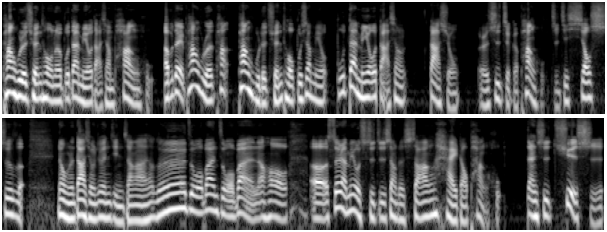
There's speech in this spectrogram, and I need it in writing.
胖虎的拳头呢不但没有打向胖虎啊，不对，胖虎的胖胖虎的拳头不像没有，不但没有打向大雄，而是整个胖虎直接消失了，那我们的大雄就很紧张啊，他说呃怎么办怎么办？然后呃虽然没有实质上的伤害到胖虎。但是确实，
